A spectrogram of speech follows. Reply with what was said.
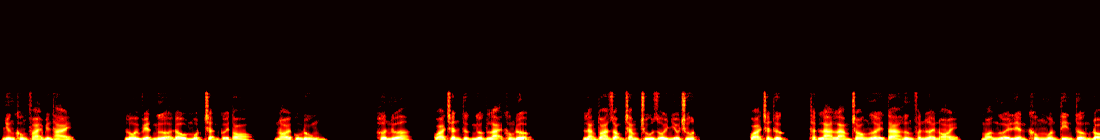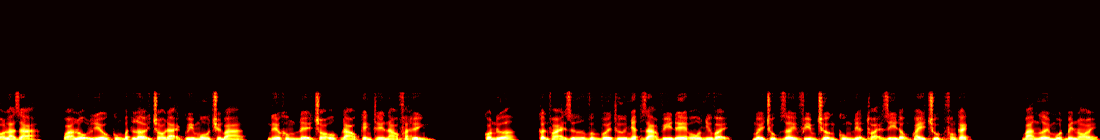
nhưng không phải biến thái. Lôi việt ngựa đầu một trận cười to, nói cũng đúng. Hơn nữa, quá chân thực ngược lại không được. Lăng toa giọng chăm chú rồi nhiều chút. Quá chân thực, thật là làm cho người ta hưng phấn lời nói, mọi người liền không muốn tin tưởng đó là giả, quá lộ liễu cũng bất lợi cho đại quy mô truyền bá, nếu không để cho ốc đảo kênh thế nào phát hình. Còn nữa cần phải giữ vững với thứ nhất giả video như vậy, mấy chục giây phim trường cùng điện thoại di động quay chụp phong cách. Ba người một bên nói,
